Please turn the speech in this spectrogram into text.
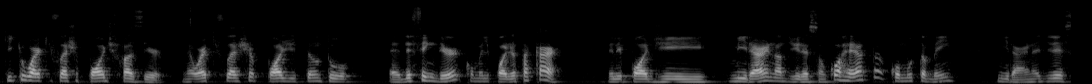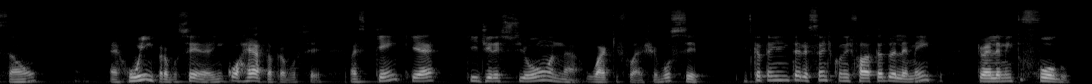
O que, que o arco e flecha pode fazer? Né? O arco e flecha pode tanto é, defender como ele pode atacar. Ele pode mirar na direção correta, como também mirar na direção é ruim para você, é incorreta para você. Mas quem que é que direciona o arco e flecha? É você. Por isso que é tão interessante quando a gente fala até do elemento, que é o elemento fogo.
